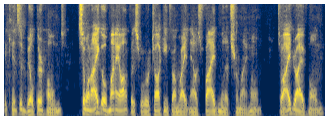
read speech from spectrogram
The kids have built their homes. So when I go, my office where we're talking from right now is five minutes from my home. So I drive home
